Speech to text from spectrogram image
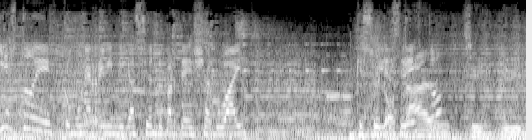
Y esto es como una reivindicación de parte de Jack White, que suele hacer esto, Sí, divino.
